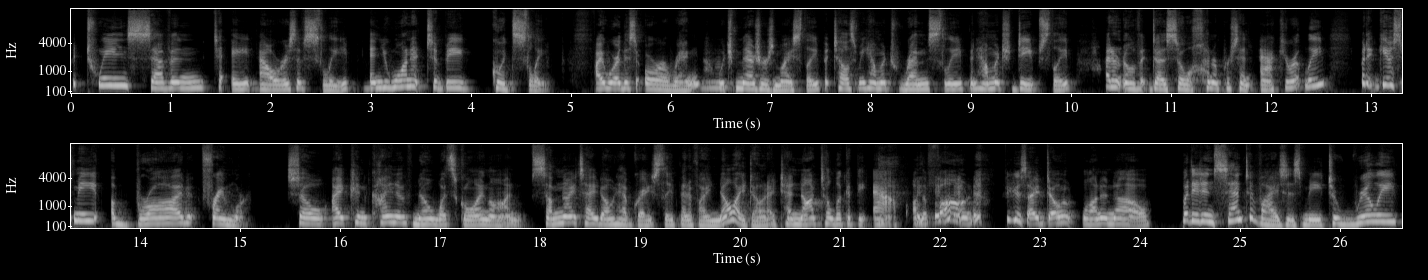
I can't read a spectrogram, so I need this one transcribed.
between seven to eight hours of sleep, and you want it to be good sleep. I wear this Oura ring, mm-hmm. which measures my sleep. It tells me how much REM sleep and how much deep sleep. I don't know if it does so 100% accurately, but it gives me a broad framework. So I can kind of know what's going on. Some nights I don't have great sleep. And if I know I don't, I tend not to look at the app on the phone because I don't want to know. But it incentivizes me to really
